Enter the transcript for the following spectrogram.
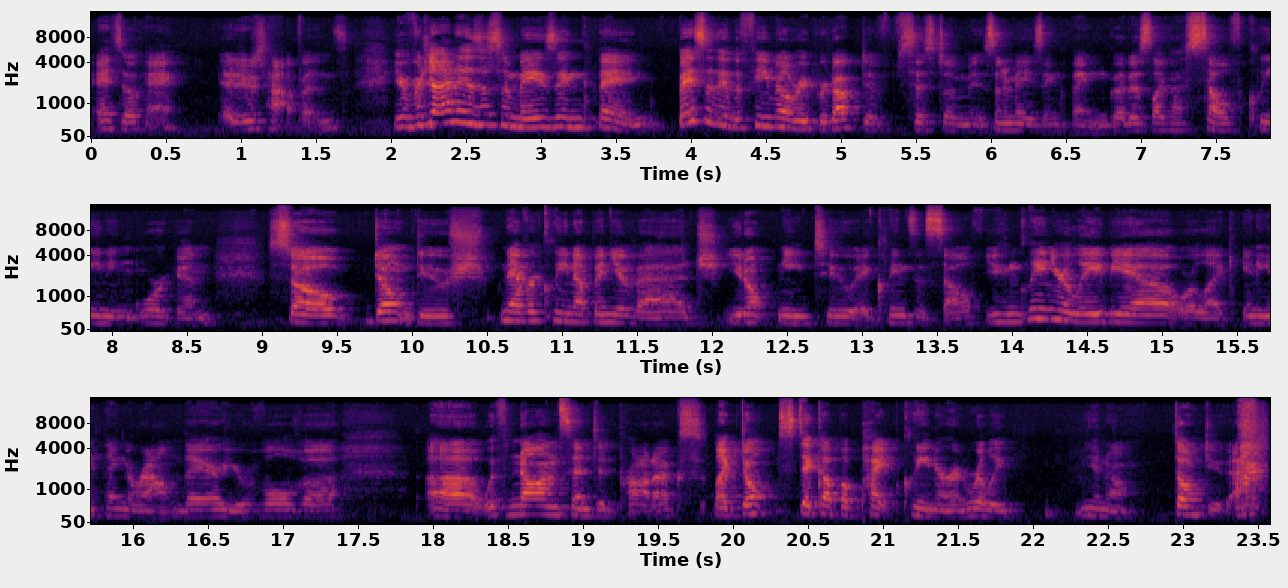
It's okay. It just happens. Your vagina is this amazing thing. Basically, the female reproductive system is an amazing thing that is like a self-cleaning organ. So don't douche. Never clean up in your vag. You don't need to. It cleans itself. You can clean your labia or like anything around there, your vulva, uh, with non-scented products. Like don't stick up a pipe cleaner and really, you know, don't do that.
